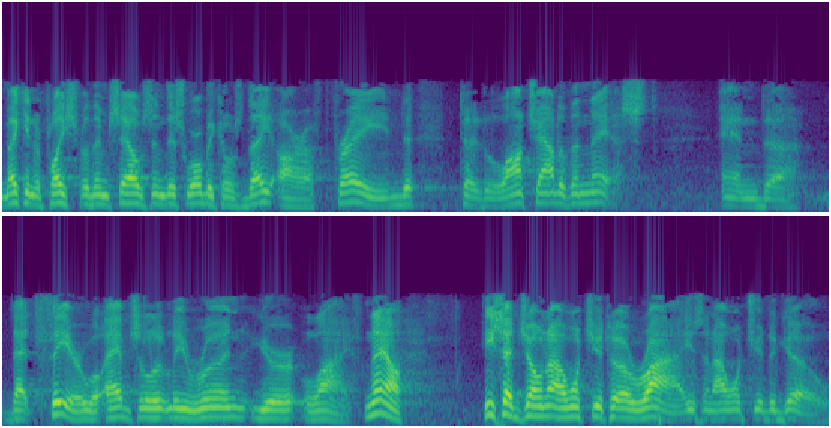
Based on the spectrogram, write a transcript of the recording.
making a place for themselves in this world because they are afraid to launch out of the nest. And uh, that fear will absolutely ruin your life. Now, he said, Jonah, I want you to arise and I want you to go.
